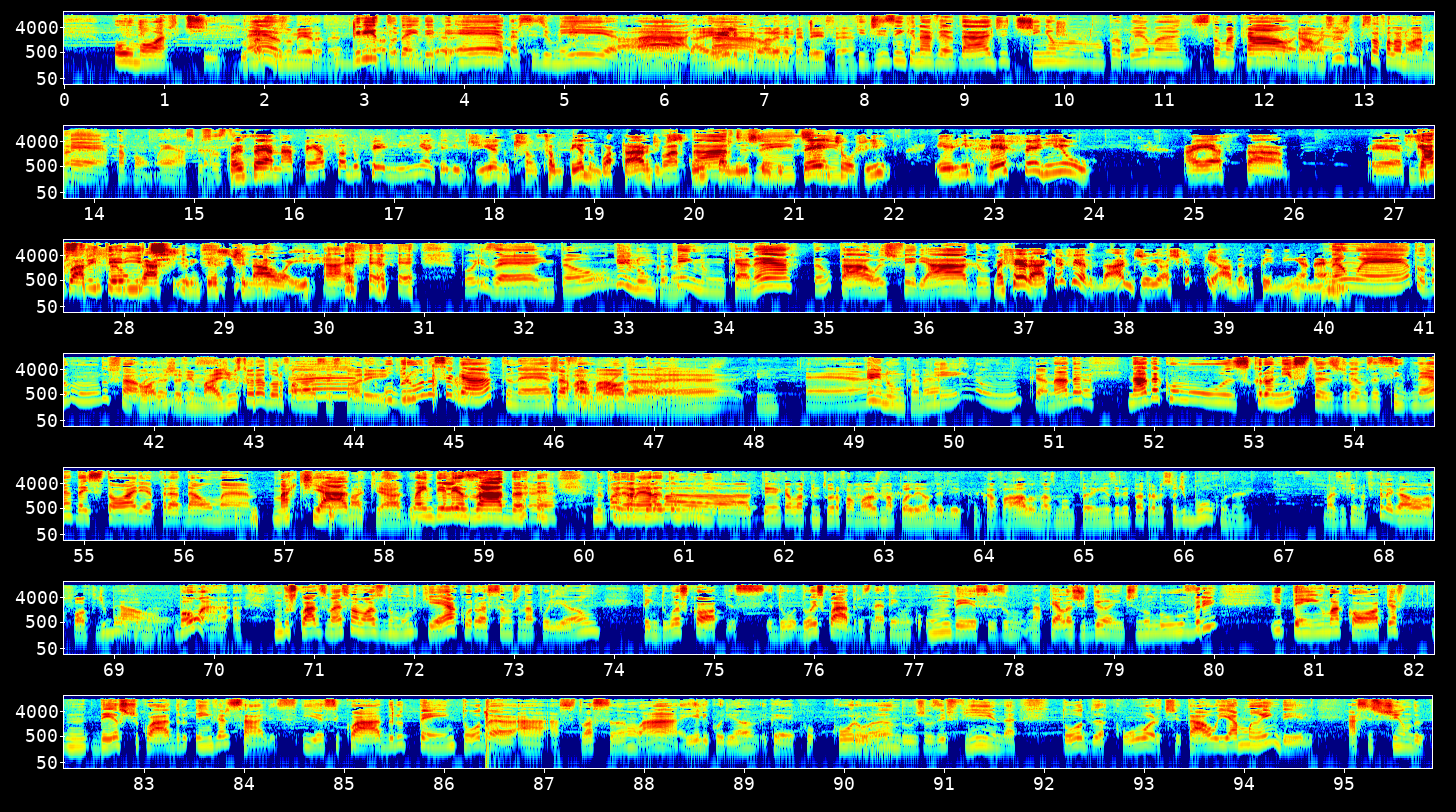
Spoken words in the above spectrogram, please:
ou morte, Do né? Tarcísio Meira, né? O grito É o da independência. É, Tarcísio Meira, Ah, lá. tá, e ele que tal, declarou a é. independência, é. Que dizem que, na verdade, tinha um problema estomacal, Calma, né? isso a gente não precisa falar no ar, né? É, tá bom. É, as pessoas Pois tão- é, na peça do Peninha, aquele dia, no São São Pedro, boa tarde, Boa desculpa, tarde, Lúcia gente. Vicente, ouvi, ele referiu a esta é, Gastroenterite. gastrointestinal aí. Ah, é. Pois é, então. Quem nunca, né? Quem nunca, né? Então tá, hoje feriado. Mas será que é verdade? Eu acho que é piada do Peninha, né? Não é, todo mundo fala. Olha, já vi isso. mais de um historiador falar essa história aí. O que Bruno Segato, né? ele Já tava falou mal aqui da... pra- É, enfim. É. Quem nunca, né? Quem nunca? Nada, nada como os cronistas, digamos assim, né, da história para dar uma maquiada, Maquiada. uma embelezada É. no que Mas não era tão aquela- bonito. Tem aquela pintura famosa do Napoleão dele com cavalo nas montanhas, ele atravessou de burro, né? Mas enfim, não fica legal a foto de burro, Não. né? Bom, a- a- um dos quadros mais famosos do mundo, que é a coroação de Napoleão, tem duas cópias, do- dois quadros, né? Tem um, um desses, um- uma tela gigante no Louvre, e tem uma cópia hum, deste quadro em Versalhes. E esse quadro tem toda a, a situação lá, ele coreando, é, co- coroando Josefina, toda a corte e tal, e a mãe dele assistindo.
